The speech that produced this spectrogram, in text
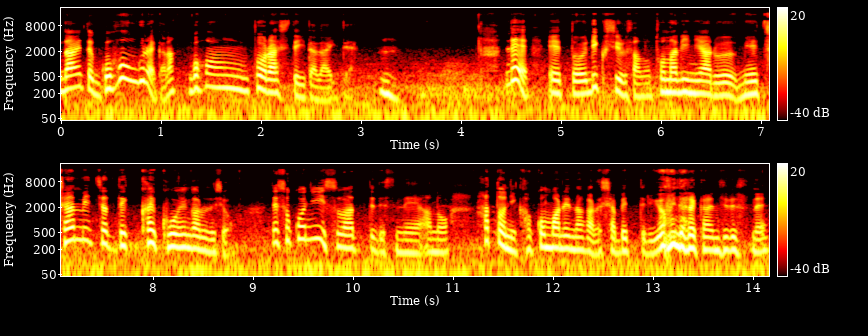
だいたい5本ぐらいかな ?5 本撮らせていただいて。うん。で、えっ、と、リクシルさんの隣にあるめちゃめちゃでっかい公園があるんですよ。で、そこに座ってですね、あの、鳩に囲まれながら喋ってるよみたいな感じですね。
